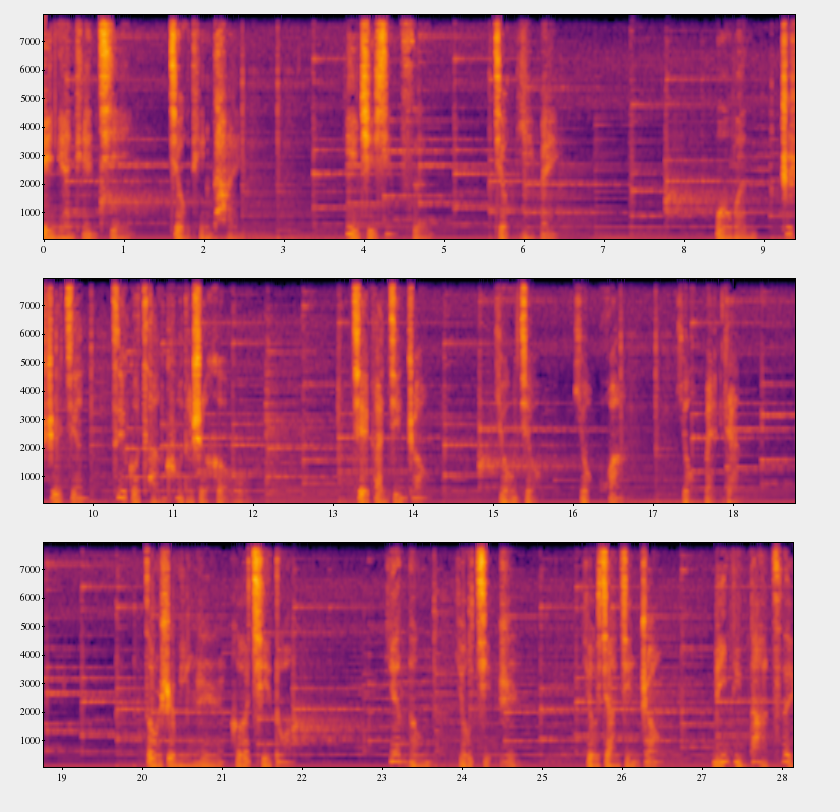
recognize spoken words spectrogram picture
去年天气，酒亭台，一曲新词，酒一杯。莫问这世间最过残酷的是何物？且看今朝，有酒，有花，有美人。纵是明日何其多，焉能有几日，又像今朝，酩酊大醉。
